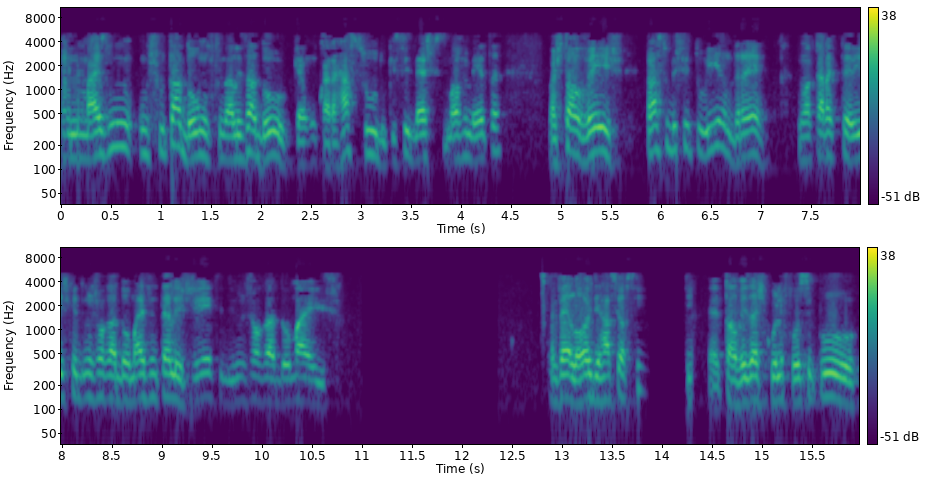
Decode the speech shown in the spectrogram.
ele é mais um, um, chutador, um finalizador, que é um cara raçudo, que se mexe, que se movimenta, mas talvez para substituir André, numa característica de um jogador mais inteligente, de um jogador mais veloz, de raciocínio, é, talvez a escolha fosse por.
